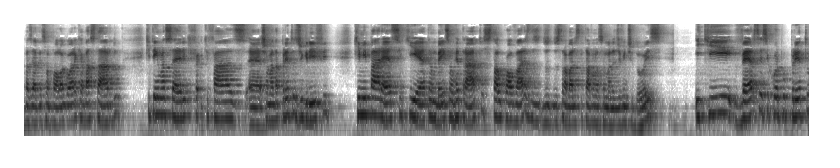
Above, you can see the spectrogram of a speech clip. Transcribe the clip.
baseado em São Paulo agora, que é Bastardo, que tem uma série que, que faz é, chamada Pretos de Grife, que me parece que é também são retratos, tal qual vários dos, dos trabalhos que estavam na semana de 22, e que versa esse corpo preto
